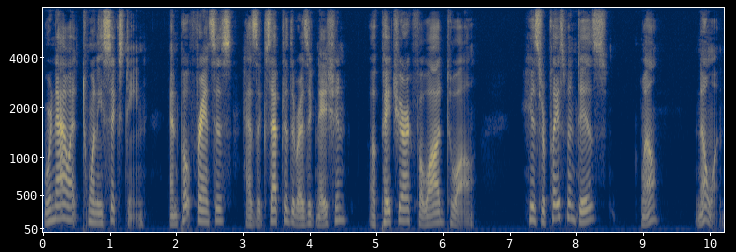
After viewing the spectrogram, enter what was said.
we're now at 2016, and Pope Francis has accepted the resignation of Patriarch Fouad Tawal. His replacement is, well, no one.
